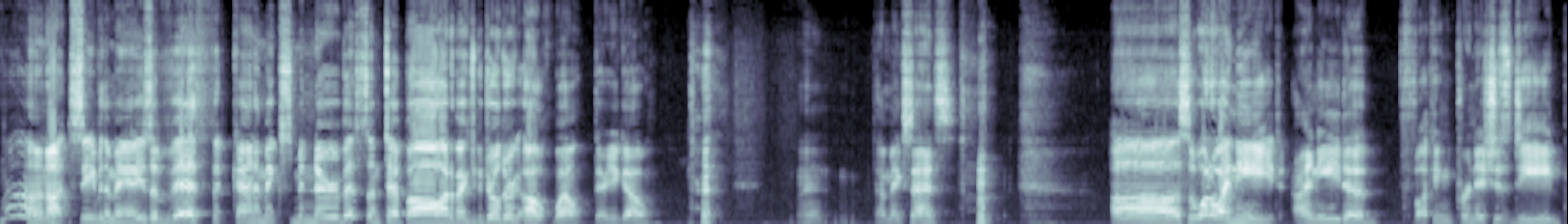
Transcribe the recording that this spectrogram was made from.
Oh, not saving the maze of Ith. That kind of makes me nervous. Untap all out of action control during. Oh, well, there you go. that makes sense. uh, so what do I need? I need a fucking pernicious deed.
